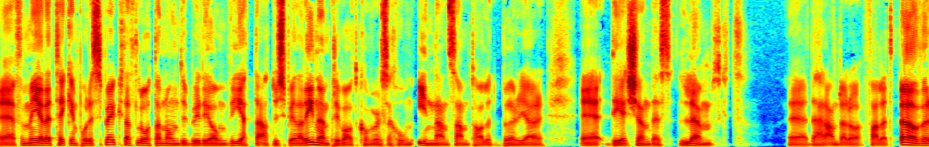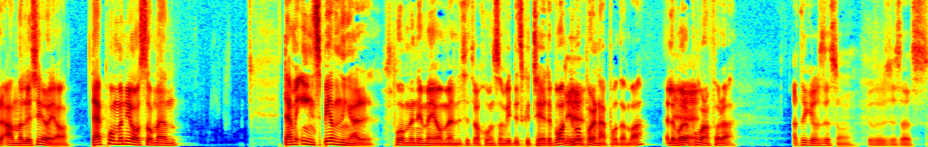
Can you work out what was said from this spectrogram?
Eh, för mig är det ett tecken på respekt att låta någon du bryr dig om veta att du spelar in en privat konversation innan samtalet börjar. Eh, det kändes lömskt. Eh, det här andra då, fallet. Överanalyserar jag. Det här påminner oss om en... Det här med inspelningar påminner mig om en situation som vi diskuterade. Var, Det var Yeah. på den här podden va? Eller var det Yeah. på vår förra? I think it was this one. It was just us.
